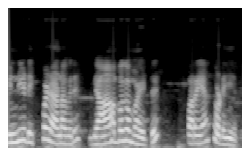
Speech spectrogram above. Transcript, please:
പിന്നീട് ഇപ്പോഴാണ് അവർ വ്യാപകമായിട്ട് പറയാൻ തുടങ്ങിയത്.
